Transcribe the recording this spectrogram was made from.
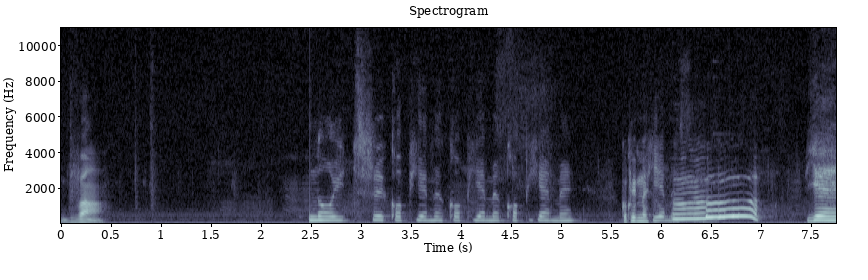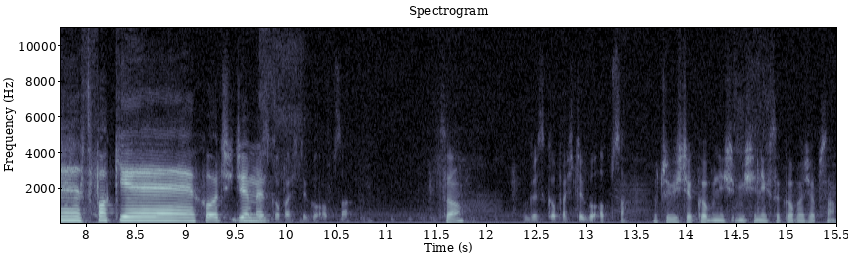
Dwa. No i trzy kopiemy, kopiemy, kopiemy. Kopiemy. Kopiemy! Jest, fuck yeah! Chodź, idziemy. Mogę skopać tego obsa? Co? Mogę skopać tego obsa? Oczywiście kop, mi się- mi się nie chce kopać obsa.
